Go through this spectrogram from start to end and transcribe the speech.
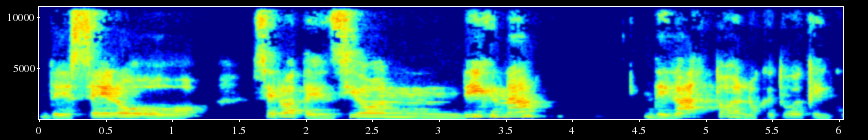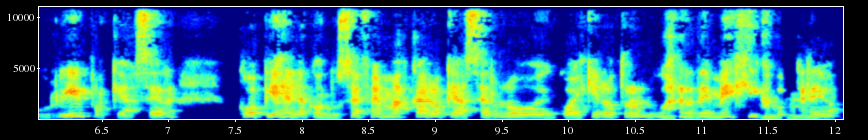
de cero, cero atención digna, de gastos en los que tuve que incurrir, porque hacer copias en la Conducef es más caro que hacerlo en cualquier otro lugar de México, creo,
